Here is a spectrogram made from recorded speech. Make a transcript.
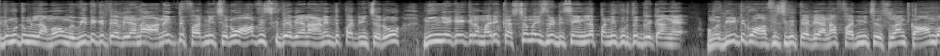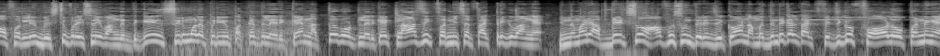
இது மட்டும் இல்லாம உங்க வீட்டுக்கு தேவையான அனைத்து பர்னிச்சரும் ஆபீஸ்க்கு தேவையான அனைத்து பர்னிச்சரும் நீங்க கேட்கிற மாதிரி கஸ்டமைஸ்டு டிசைன்ல பண்ணி கொடுத்துட்டு இருக்காங்க உங்க வீட்டுக்கும் ஆபீஸுக்கும் தேவையான பர்னிச்சர்ஸ் எல்லாம் காம்போ ஆஃபர்லயும் பெஸ்ட் பிரைஸ்லயும் வாங்குறதுக்கு சிறுமலை பிரிவு பக்கத்துல இருக்க நத்த ரோட்ல இருக்க கிளாசிக் பர்னிச்சர் ஃபேக்டரிக்கு வாங்க. இந்த மாதிரி அப்டேட்ஸும் ஆஃபர்ஸும் தெரிஞ்சுக்கோ. நம்ம திண்டுக்கல் டாக்ஸ் பேஜுக்கு ஃபாலோ பண்ணுங்க.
